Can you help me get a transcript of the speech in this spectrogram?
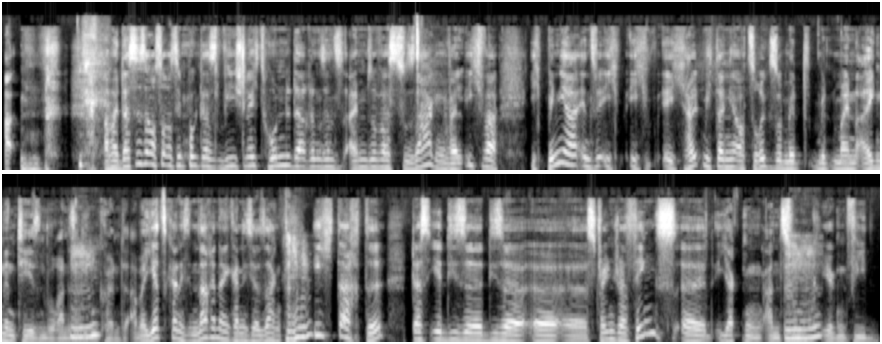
Ah, Aber das ist auch so aus dem Punkt, dass wie schlecht Hunde darin sind, einem sowas zu sagen, weil ich war, ich bin ja, in, ich, ich, ich halte mich dann ja auch zurück so mit, mit meinen eigenen Thesen, woran es liegen könnte. Aber jetzt kann ich im Nachhinein kann ich ja sagen, ich dachte, dass ihr diese, diese äh, äh, Stranger Things äh, Jackenanzug irgendwie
